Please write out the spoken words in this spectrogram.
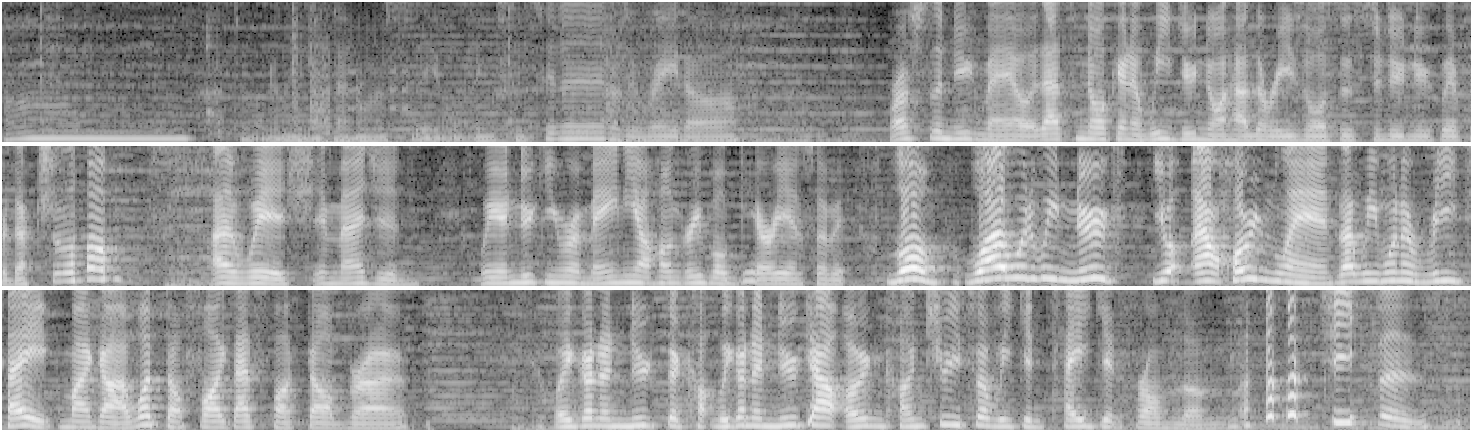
Um, don't really need that honestly. All things considered, I'll do radar. Rush the nuke mail. That's not gonna. We do not have the resources to do nuclear production. I wish. Imagine. We are nuking Romania, Hungary, Bulgaria, and Serbia. Lom, why would we nuke your our homeland that we want to retake? My God, what the fuck? That's fucked up, bro. We're gonna nuke the. We're gonna nuke our own country so we can take it from them. Jesus.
